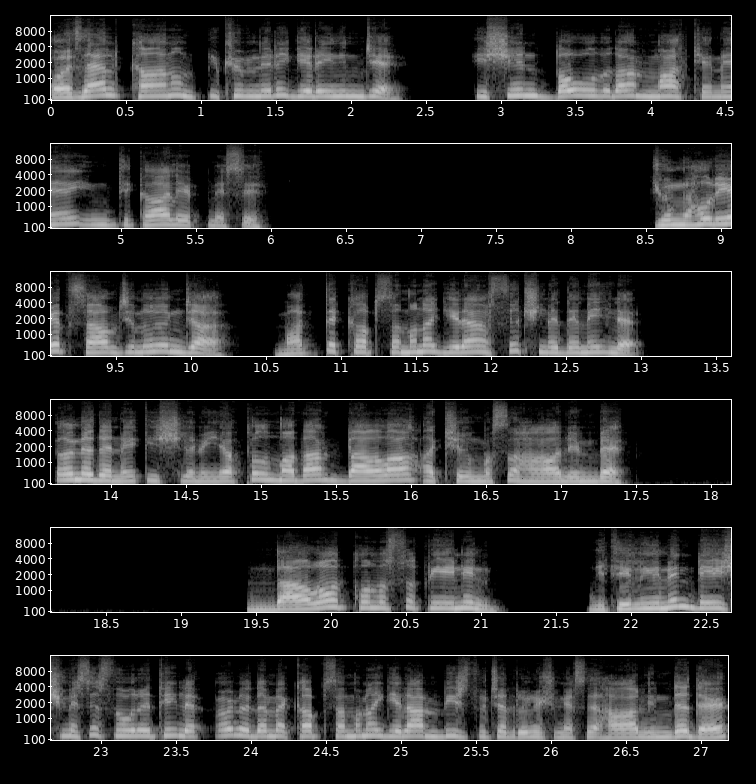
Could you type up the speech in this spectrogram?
Özel kanun hükümleri gereğince işin doğrudan mahkemeye intikal etmesi. Cumhuriyet savcılığınca madde kapsamına giren suç nedeniyle ön ödeme işlemi yapılmadan dava açılması halinde dava konusu fiilin niteliğinin değişmesi suretiyle ön ödeme kapsamına giren bir suça dönüşmesi halinde de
